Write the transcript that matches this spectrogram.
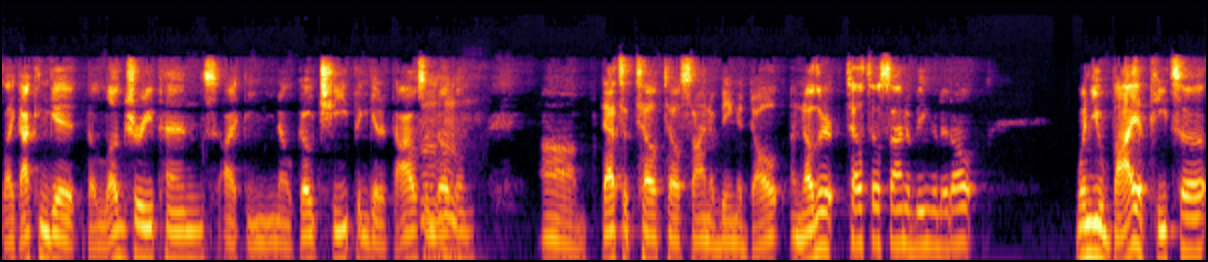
like I can get the luxury pens. I can, you know, go cheap and get a 1000 of Mhm. them. Um, that's a telltale sign of being adult. Another telltale sign of being an adult, when you buy a pizza,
